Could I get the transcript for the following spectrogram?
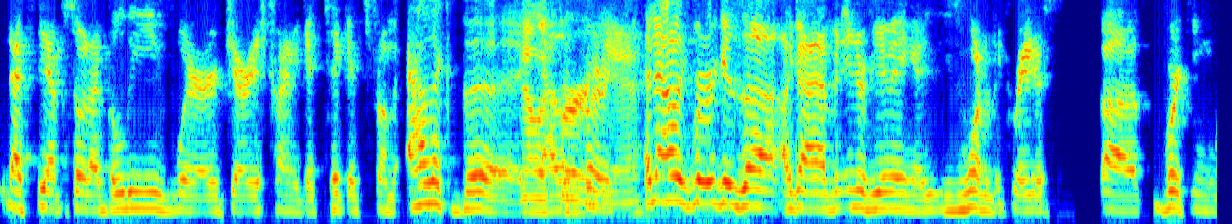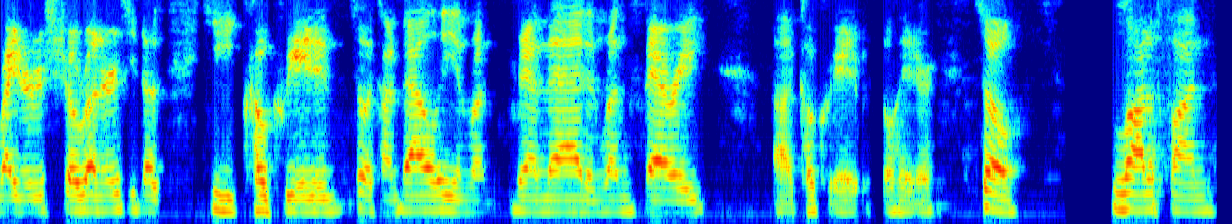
that's the episode I believe where Jerry is trying to get tickets from Alec Berg. Alec Berg, yeah. And Alec Berg is a, a guy I've been interviewing. He's one of the greatest uh, working writers, showrunners. He does. He co-created Silicon Valley and run, ran that, and runs Barry. Uh, co-created with Bill Hader. So a lot of fun.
